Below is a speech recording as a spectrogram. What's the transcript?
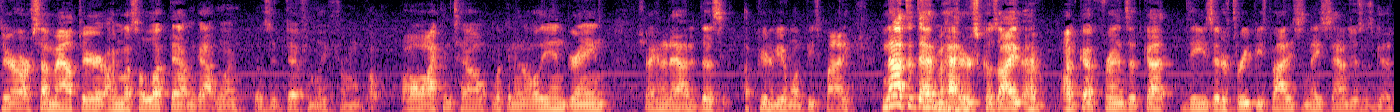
there are some out there. I must have lucked out and got one because it definitely, from all I can tell, looking at all the end grain, checking it out, it does appear to be a one-piece body. Not that that matters because I have I've got friends that got these that are three-piece bodies and they sound just as good.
